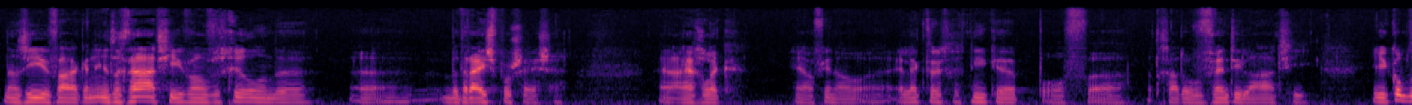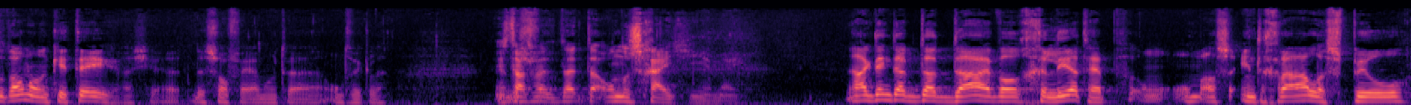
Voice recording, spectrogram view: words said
dan zie je vaak een integratie van verschillende bedrijfsprocessen. En eigenlijk, ja, of je nou elektrische techniek hebt of het gaat over ventilatie, je komt het allemaal een keer tegen als je de software moet ontwikkelen. Dat, dat, dat onderscheid je hiermee? Nou, ik denk dat ik dat daar wel geleerd heb om, om, als integrale spil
